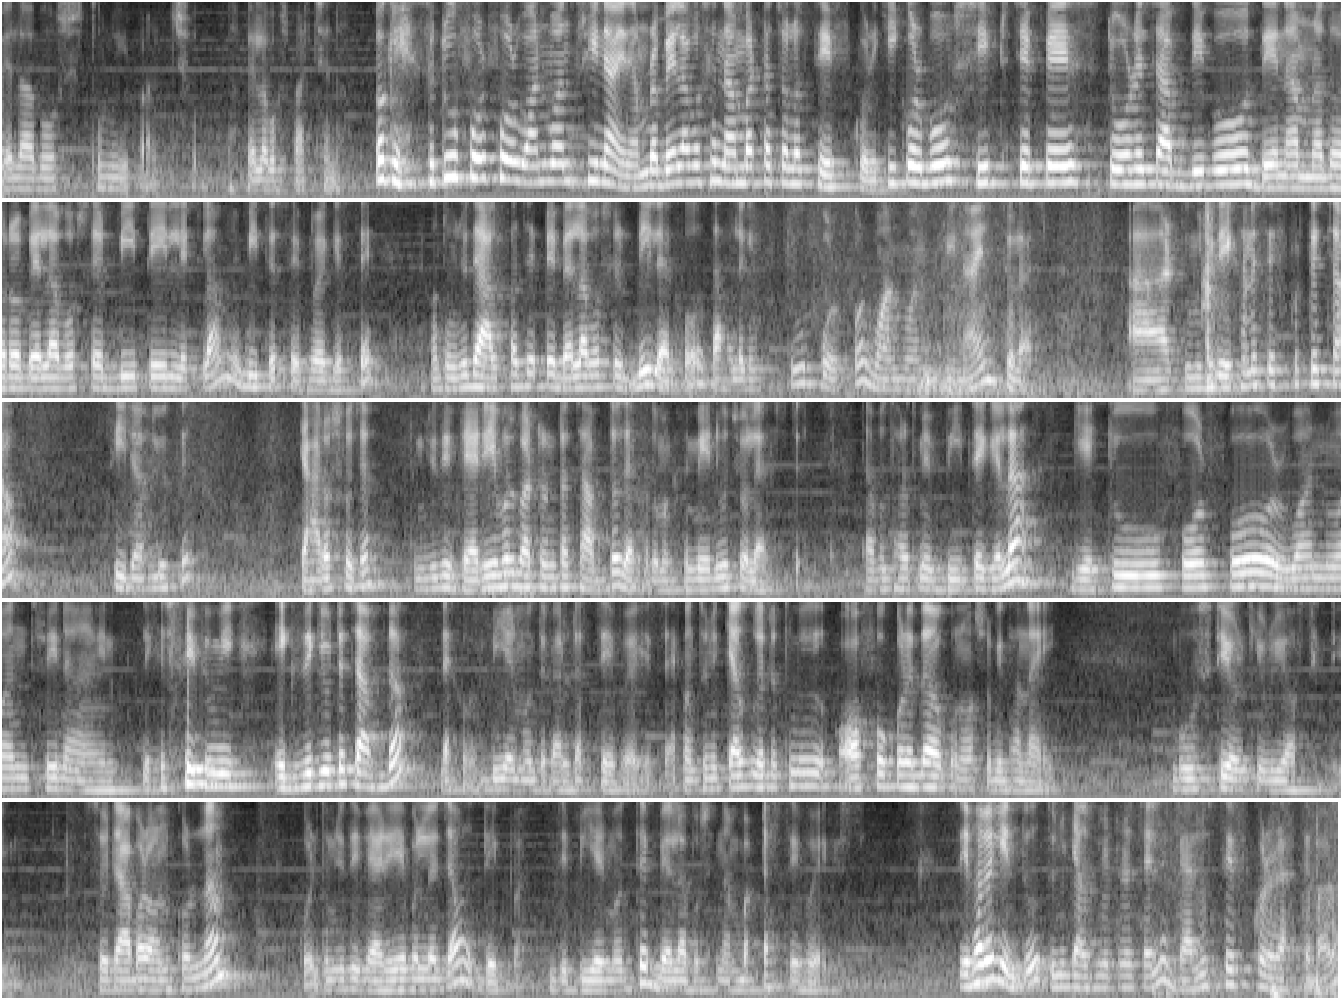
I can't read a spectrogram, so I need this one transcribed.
Bela Bose তুমি পারছ। না, বেলা বস পারছে না। Okay so two four four one one three nine আমরা বেলা বসের নাম্বারটা চলো সেভ করি। কি করব? শিফট চেপে স্টোরে চাপ দিব দেন আমরা ধরো বেলা বসের বিতেই লিখলাম বিতে সেভ হয়ে গেছে। এখন তুমি যদি আলফা চেপে বেলা বসের বি লেখো তাহলে কিন্তু two four four one one three nine চলে আসবে। আর তুমি যদি এখানে সেভ করতে চাও সিডাব্লিউতে এটা আরও সোজা। তুমি যদি ভ্যারিয়েবল বাটনটা চাপ দাও দেখো তোমার কাছে মেনু চলে আসছে। তারপর ধরো তুমি বিতে গেলা, গিয়ে two four four one one three nine লিখে যদি তুমি এক্সিকিউটে চাপ দাও, দেখো বি এর মধ্যে ভ্যালুটা সেভ হয়ে গেছে। এখন তুমি ক্যালকুলেটর তুমি অফও করে দাও, কোনো অসুবিধা নাই। বুস্ট ইউর কিউরিওসিটি সো এটা আবার অন করলাম, করে তুমি যদি ভ্যারিয়েবলে যাও, দেখবা যে বি এর মধ্যে বেলা বসে নাম্বারটা সেভ হয়ে গেছে। এভাবে কিন্তু তুমি ক্যালকুলেটরে চাইলে ভ্যালু সেভ করে রাখতে পারো।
